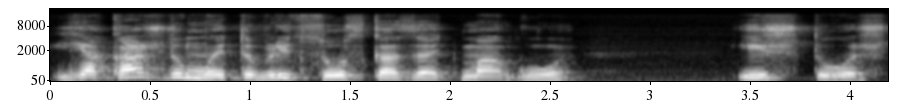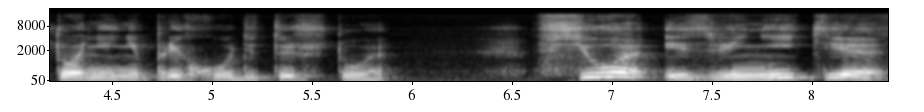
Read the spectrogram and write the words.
Я каждому это в лицо сказать могу. И что? Что они не приходят? И что? Все, извините,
